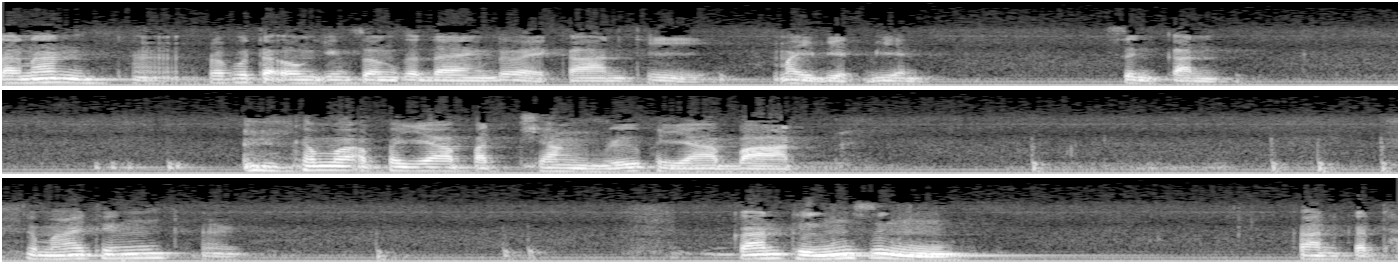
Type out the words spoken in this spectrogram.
ดังนั้นพระพุทธองค์จึงทรงแสดงด้วยการที่ไม่เบียดเบียน ซึ่งกันคำว่าอพยาปัจชังหรือพยาบาท หมายถึง การถึงซึ่งการกระท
